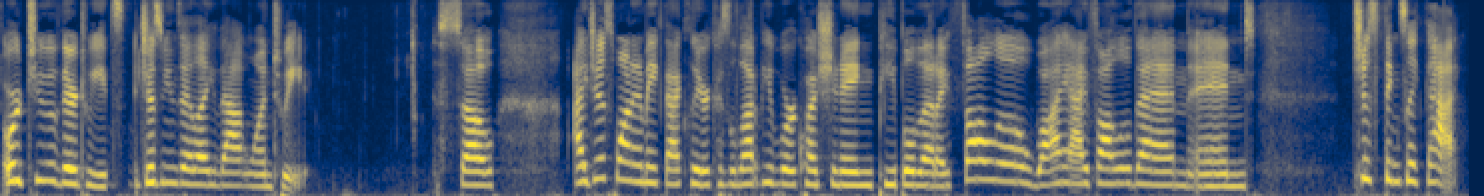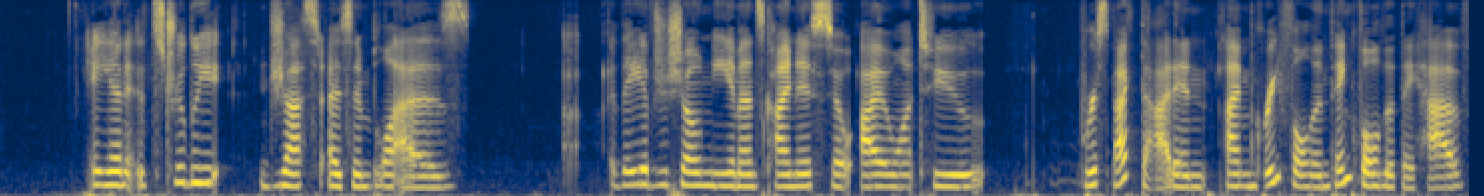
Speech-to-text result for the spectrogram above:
or two of their tweets. It just means I like that one tweet. So I just wanted to make that clear because a lot of people were questioning people that I follow, why I follow them, and just things like that. And it's truly just as simple as uh, they have just shown me immense kindness, so I want to respect that and I'm grateful and thankful that they have.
